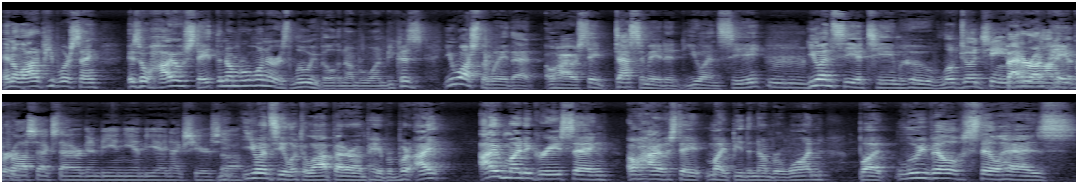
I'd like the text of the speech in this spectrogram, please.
and a lot of people are saying, is Ohio State the number one or is Louisville the number one? Because you watch the way that Ohio State decimated UNC. Mm-hmm. UNC, a team who looked good team, better a on lot of good paper. prospects that are going to be in the NBA next year. So UNC looked a lot better on paper, but I I might agree saying Ohio State might be the number one, but Louisville still has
